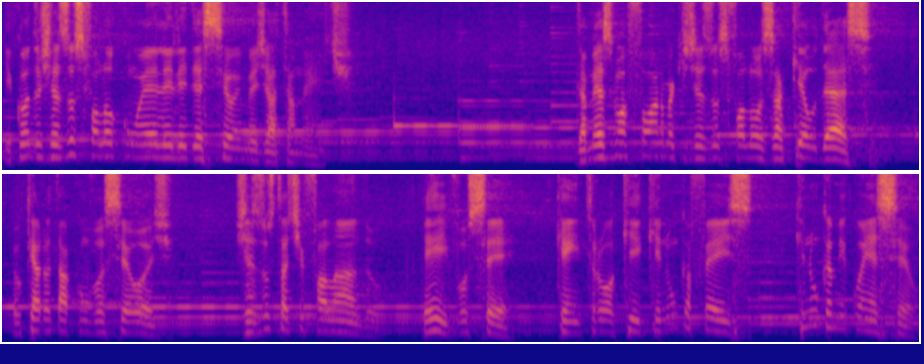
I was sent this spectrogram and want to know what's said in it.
E quando Jesus falou com ele, ele desceu imediatamente. Da mesma forma que Jesus falou, Zaqueu, desce, eu quero estar com você hoje. Jesus está te falando, ei, você que entrou aqui, que nunca fez, que nunca me conheceu.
